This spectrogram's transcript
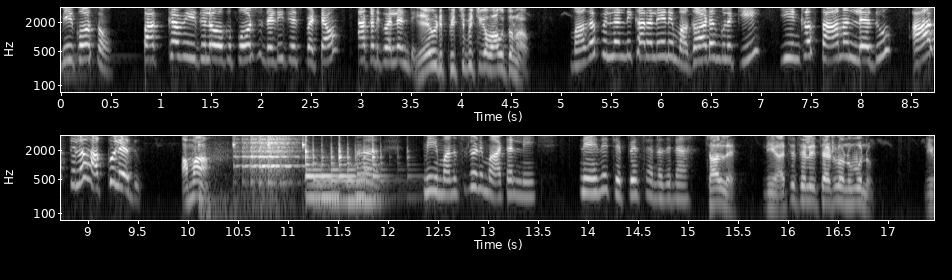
మీకోసం పక్క వీధిలో ఒక పోర్షన్ రెడీ చేసి పెట్టాం. అక్కడికి వెళ్ళండి. ఏమిటి పిచ్చి పిచ్చిగా వాగుతున్నావు? మగ పిల్లల్ని కనలేని మగాడంగులకి ఈ ఇంట్లో స్థానం లేదు ఆస్తిలో హక్కు లేదు. అమ్మా. మీ మనసులోని మాటల్ని నేనే చెప్పేశాను వదినా. చాలే. నీ అతి తెలివితేటలో నువ్వును. నీ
